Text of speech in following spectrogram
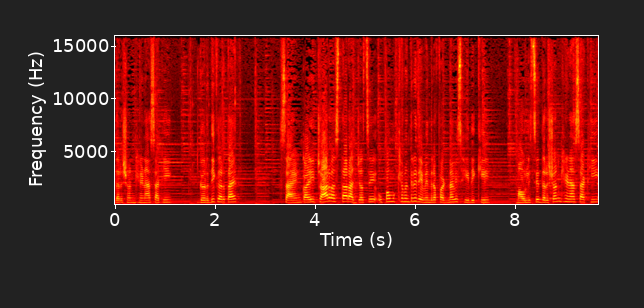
दर्शन घेण्यासाठी गर्दी करतायत. सायंकाळी चार वाजता राज्याचे उपमुख्यमंत्री देवेंद्र फडणवीस हे देखील माऊलीचे दर्शन घेण्यासाठी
